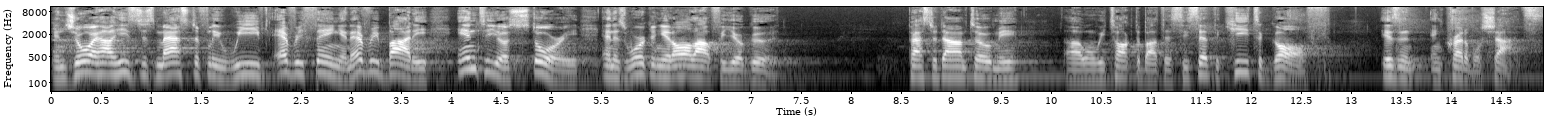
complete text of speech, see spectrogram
Enjoy how he's just masterfully weaved everything and everybody into your story and is working it all out for your good. Pastor Dom told me uh, when we talked about this, he said the key to golf isn't incredible shots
